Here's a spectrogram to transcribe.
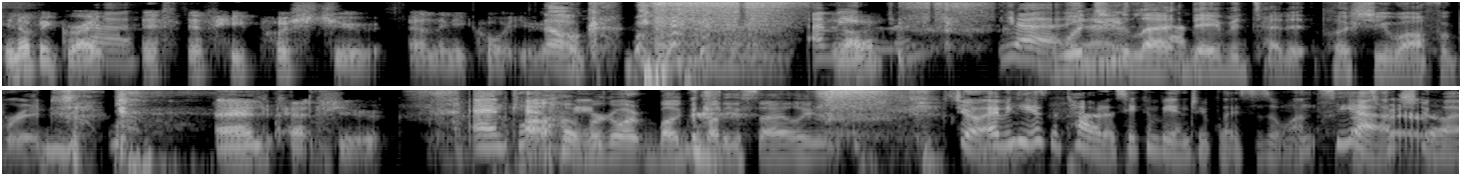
You know, it'd be great Yeah. if if he pushed you and then he caught you. No. I You know? yeah. Would Yeah. you let have. David Tennant push you off a bridge? And catch you. and uh, catch Oh, we're going Bugs Bunny style here. Sure. I mean, mm. he is the TARDIS. He can be in two places at once. Yeah, fair. sure.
